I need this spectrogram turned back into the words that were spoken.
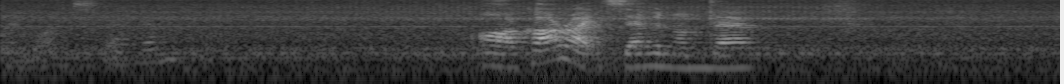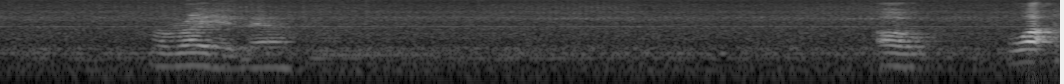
Wait one second. Oh, I can't write seven on there. I'll write it there. Oh, what?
